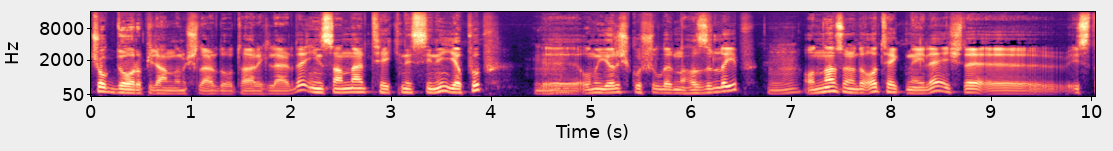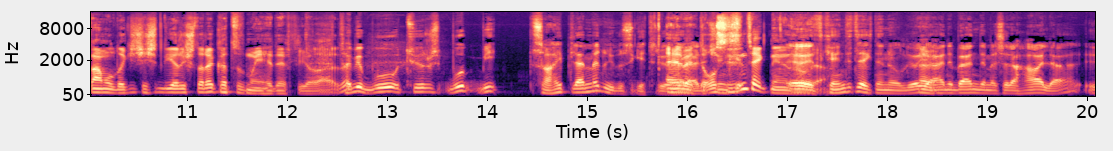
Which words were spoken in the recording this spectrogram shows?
çok doğru planlamışlardı o tarihlerde. İnsanlar teknesini yapıp e, onu yarış koşullarını hazırlayıp ondan sonra da o tekneyle işte e, İstanbul'daki çeşitli yarışlara katılmayı hedefliyorlardı. Tabii bu tür bu bir sahiplenme duygusu getiriyor. Elbette herhalde. o Çünkü- sizin tekneniz Evet oluyor. kendi teknen oluyor. Evet. Yani ben de mesela hala e,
